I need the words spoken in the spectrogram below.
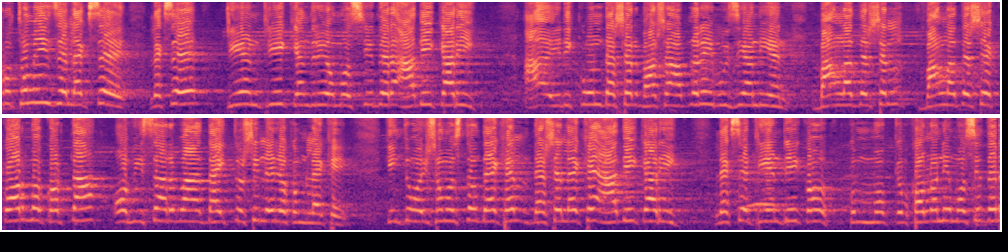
প্রথমেই যে লেখছে লেখছে টিএনটি কেন্দ্রীয় মসজিদের আধিকারিক। এটি কোন দেশের ভাষা আপনারাই বুঝিয়া নিয়েন? বাংলাদেশের, বাংলাদেশে কর্মকর্তা, অফিসার বা দায়িত্বশীল এরকম লেখে। কিন্তু ওই সমস্ত দেখে দেশে লেখে আধিকারিক। লেখছে টিএনটি কলোনি মসজিদের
